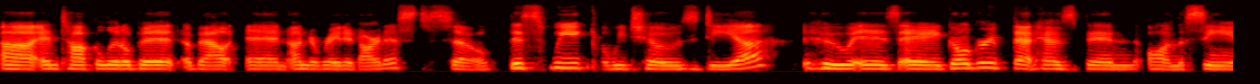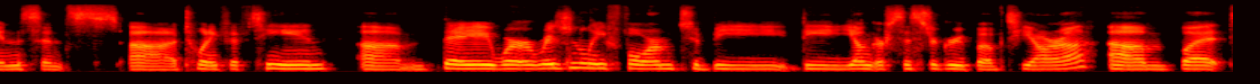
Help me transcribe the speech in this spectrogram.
Uh, and talk a little bit about an underrated artist. So this week we chose Dia, who is a girl group that has been on the scene since uh, 2015. Um, they were originally formed to be the younger sister group of T-ara, um, but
